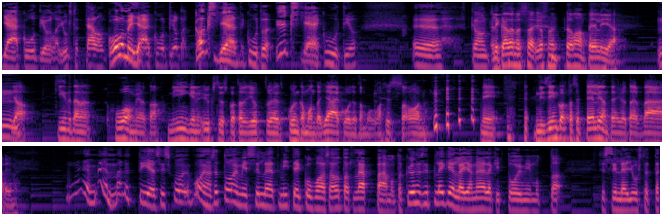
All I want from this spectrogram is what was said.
jääkuutioilla just, että täällä on kolme jääkuutiota, kaksi jääkuutiota, yksi jääkuutio. Öö, on, Eli käytännössä, jos mä nyt pelaan peliä mm. ja kiinnitän huomiota niinkin yksityiskohtaisiin juttuihin, että kuinka monta jääkuutiota mulla lasissa on, niin, niin siinä kohtaa se peli on tehnyt jotain väärin. En, en mä nyt tiedä, siis voi, voihan se toimia silleen, että miten kovaa sä otat läppää, mutta kyllähän se Plegellä ja näilläkin toimii, mutta siis silleen just, että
